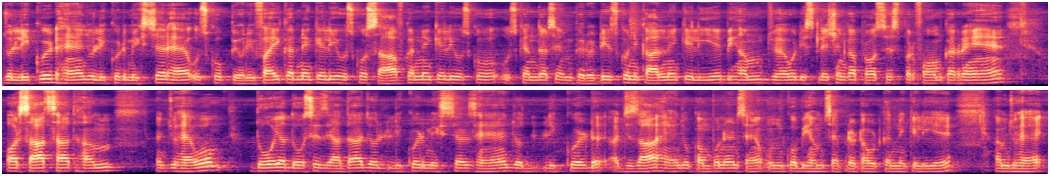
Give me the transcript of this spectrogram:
जो लिक्विड हैं, जो लिक्विड मिक्सचर है, उसको प्योरीफाई करने के लिए, उसको साफ़ करने के लिए, उसको, उसके अंदर से इम्प्योरिटीज़ को निकालने के लिए भी हम जो है, वो डिस्टिलेशन का प्रोसेस परफॉर्म कर रहे हैं। और साथ साथ हम जो है वो दो या दो से ज़्यादा जो लिक्विड मिक्सचर्स हैं, जो लिक्विड अज्जा हैं, जो कंपोनेंट्स हैं, उनको भी हम सेपरेट आउट करने के लिए हम जो है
